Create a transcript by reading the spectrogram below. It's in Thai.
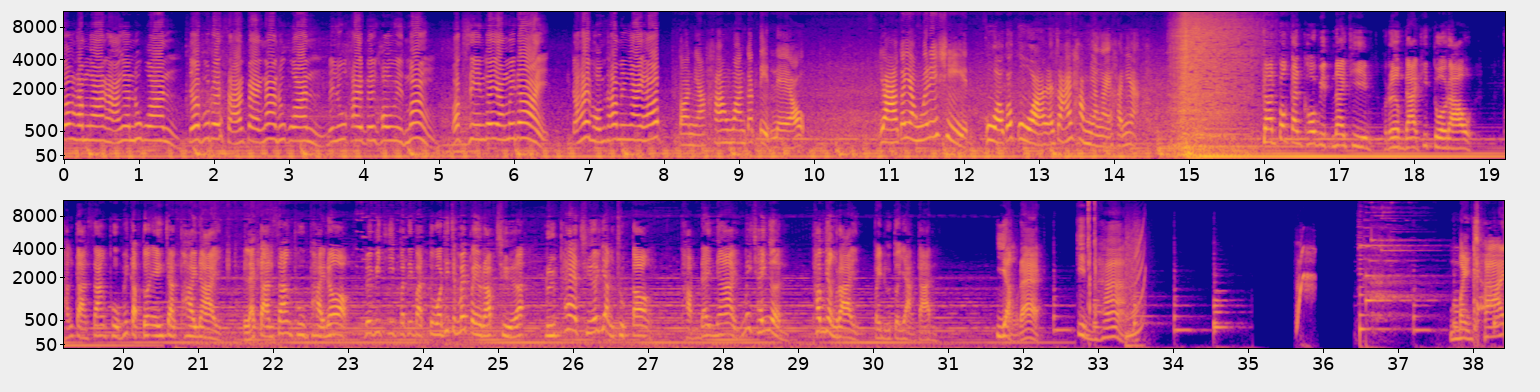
ต้องทำงานหาเงินทุกวัน เจอผู้โดยสารแปลกหน้าทุกวัน ไม่รู้ใครเป็นโควิดมั่ง วัคซีนก็ยังไม่ได้ จะให้ผมทำยังไงครับ ตอนเนี้ยข้างบ้านก็ติดแล้ว ยาก็ยังไม่ได้ฉีด กลัวก็กลัวแล้วจะให้ทำยังไงคะเนี่ย การป้องกันโควิด -19 เริ่มได้ที่ตัวเรา ทั้งการสร้างภูมิให้กับตัวเองจากภายใน และการสร้างภูมิภายนอก ด้วยวิธีปฏิบัติตัวที่จะไม่ไปรับเชื้อ หรือแพร่เชื้ออย่างถูกต้องทำได้ง่ายไม่ใช้เงิน ทำอย่างไรไปดูตัวอย่างกัน อย่างแรก กินห้าไม่ใช่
